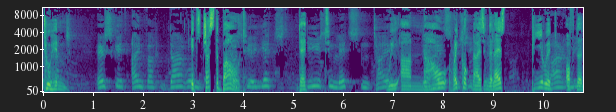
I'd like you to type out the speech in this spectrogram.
to him. It's just about that we are now recognizing the last period of the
